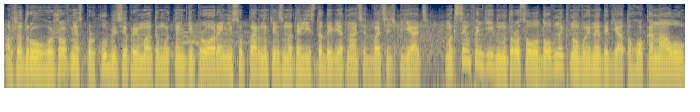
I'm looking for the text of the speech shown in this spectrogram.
А вже 2 жовтня спортклубівці прийматимуть на Дніпро арені суперників з металіста 19-25. Максим Фандій, Дмитро Солодовник. Новини 9 каналу.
